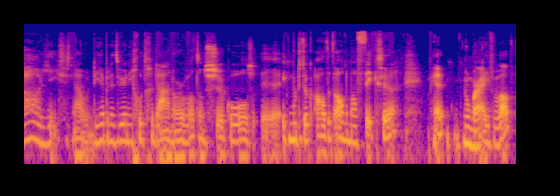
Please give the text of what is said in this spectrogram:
oh jezus, nou die hebben het weer niet goed gedaan hoor. Wat een sukkels. Uh, ik moet het ook altijd allemaal fixen. noem maar even wat.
